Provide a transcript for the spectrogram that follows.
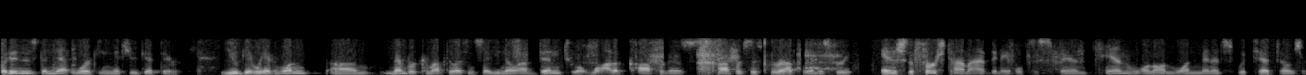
but it is the networking that you get there. You get. We had one um, member come up to us and say, "You know, I've been to a lot of conferences conferences throughout the industry, and it's the first time I've been able to spend ten one-on-one minutes with Ted Tozer.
